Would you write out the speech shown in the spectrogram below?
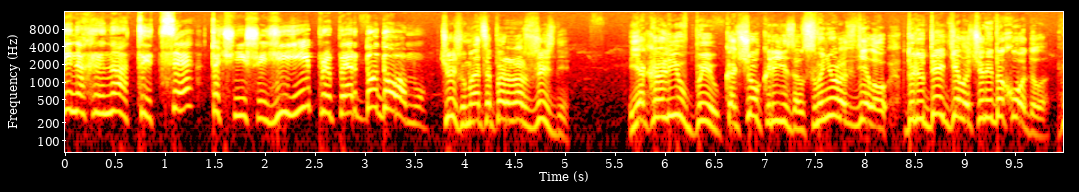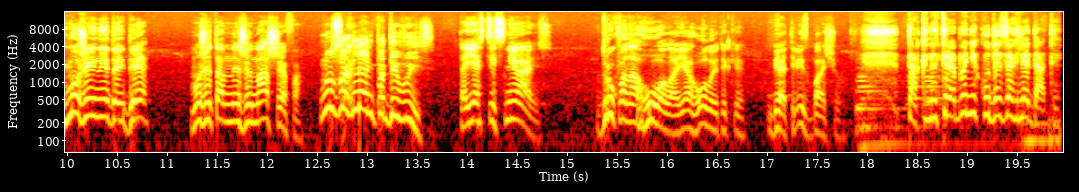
І нахрена ти це, точніше, її припер додому. Чуєш, у мене це перший раз в житті. Я кролів бив, качок різав, свиню розділав, до людей діло ще не доходило. Може, і не дойде. Може, там не жена шефа. Ну заглянь, подивись. Та я стісняюсь. Вдруг вона гола, я голий таки. Біатріс бачив. Так, не треба нікуди заглядати.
